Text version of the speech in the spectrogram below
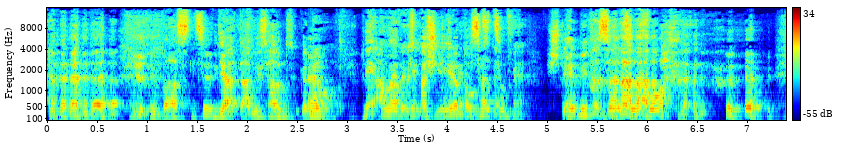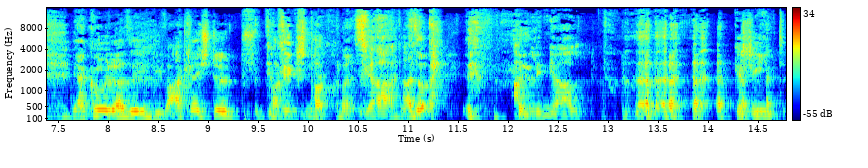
Im wahrsten Sinne. ja dann ist halt, genau. Äh, nee, aber, das ich passiert stell ja mir das halt so, stell mir das halt so vor. ja gut, also in die Waagrechte packt nicht. man es. Ja, also Am Lineal. Geschieht.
